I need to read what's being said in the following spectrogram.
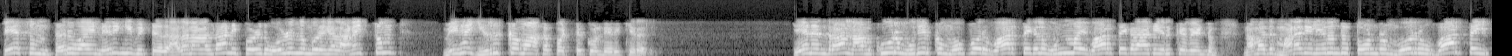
பேசும் தருவாய் நெருங்கிவிட்டது. அதனால்தான் இப்பொழுது ஒழுங்குமுறைகள் அனைத்தும் மிக இறுக்கமாகப்பட்டு கொண்டிருக்கிறது. ஏனென்றால் நாம் கூறும் உதிர்க்கும் ஒவ்வொரு வார்த்தைகளும் உண்மை வார்த்தைகளாக இருக்க வேண்டும். நமது மனதில் இருந்து தோன்றும் ஒரு வார்த்தை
